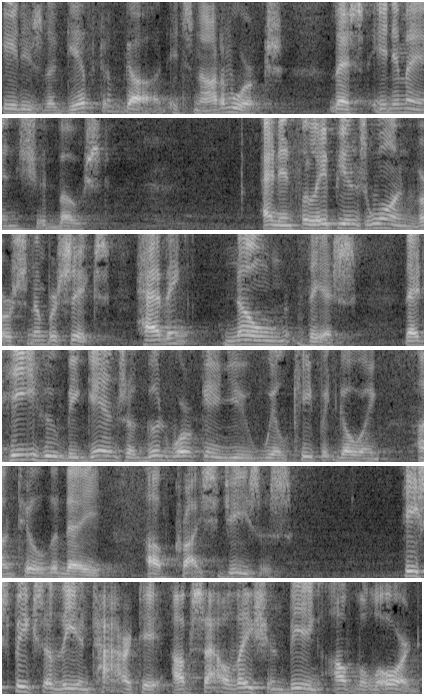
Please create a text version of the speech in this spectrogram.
It is the gift of God, it's not of works, lest any man should boast. And in Philippians 1, verse number 6, having known this, that he who begins a good work in you will keep it going until the day of Christ Jesus. He speaks of the entirety of salvation being of the Lord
